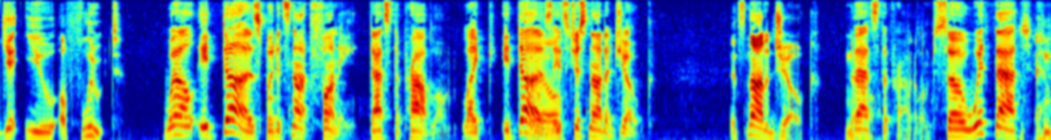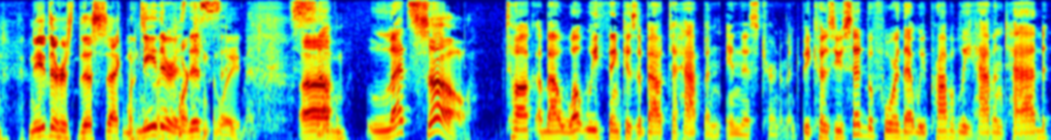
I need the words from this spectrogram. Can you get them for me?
get you a flute. well, it does, but it's not funny. That's the problem. Like it does, Well- it's just not a joke. It's not a joke. No, That's the problem. So with that, And neither is this segment. neither is this segment. So Um, let's So, talk about what we think is about to happen in this tournament because you said before that we probably haven't had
